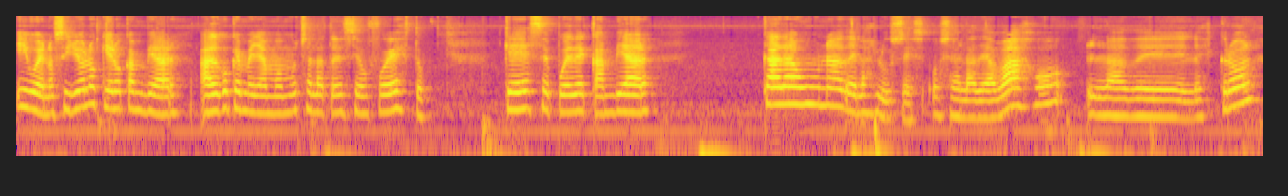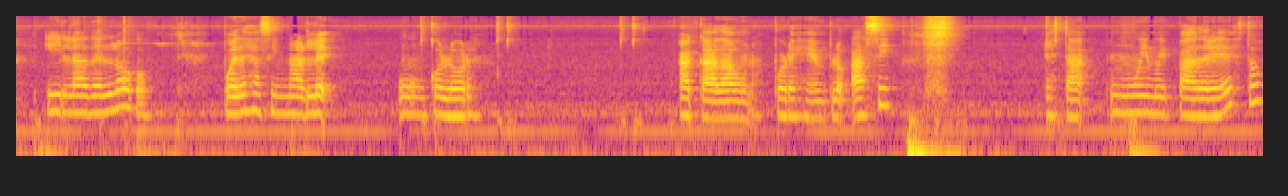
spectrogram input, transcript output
y bueno si yo lo quiero cambiar algo que me llamó mucho la atención fue esto que se puede cambiar cada una de las luces o sea la de abajo la del scroll y la del logo puedes asignarle un color a cada una. Por ejemplo, así. Está muy, muy padre esto.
